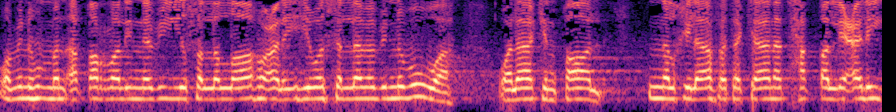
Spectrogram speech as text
ومنهم من أقر للنبي صلى الله عليه وسلم بالنبوة ولكن قال إن الخلافة كانت حقا لعلي.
